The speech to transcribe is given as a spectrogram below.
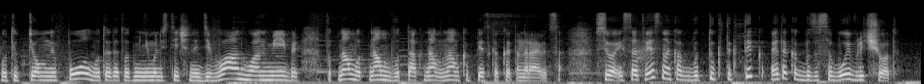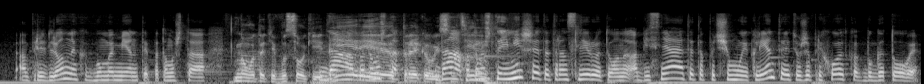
вот тут темный пол, вот этот вот минималистичный диван, one мебель, вот нам, вот нам, вот так, нам, нам капец, как это нравится. Все, и, соответственно, как бы тык-тык-тык, это как бы за собой влечет определенные как бы моменты, потому что Ну, вот эти высокие да, двери, потому что, трековый да, светильник. потому что и Миша это транслирует, и он объясняет это почему, и клиенты эти уже приходят как бы готовые.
